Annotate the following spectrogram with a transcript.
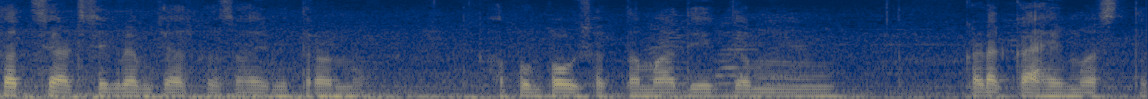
सातशे आठशे ग्रॅमच्या आसपास आहे मित्रांनो. आपण पाहू शकता मादी एकदम कडक आहे मस्त.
